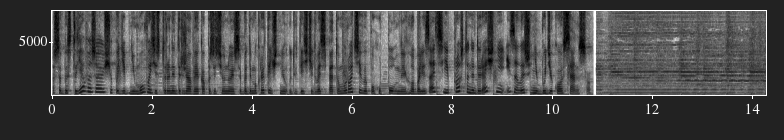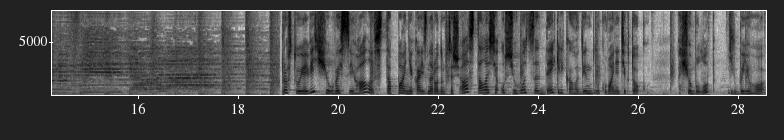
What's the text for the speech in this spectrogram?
особисто я вважаю, що подібні мови зі сторони держави, яка позиціонує себе демократичною у 2025 році в епоху повної глобалізації, просто недоречні і залишені будь-якого сенсу. Просто уявіть, що увесь цей галас та паніка із народом США сталася усього за декілька годин блокування Тіктоку. А що було б, якби його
